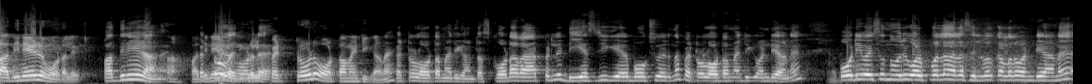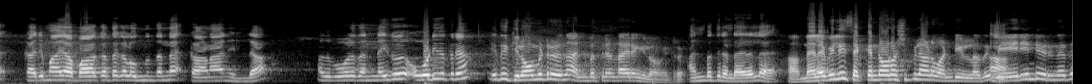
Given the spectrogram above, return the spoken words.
പതിനേഴ് മോഡൽ. പതിനേഴാണ്. പതിനേഴ് മോഡൽ പെട്രോൾ ഓട്ടോമാറ്റിക് ആണ്. പെട്രോൾ ഓട്ടോമാറ്റിക് ആണ് സ്കോഡ റാപ്പിഡിൽ D S G gear box വരുന്ന പെട്രോൾ ഓട്ടോമാറ്റിക് വണ്ടിയാണ്. ബോഡി വൈസ് ഒന്നും ഒരു കുഴപ്പമില്ല. നല്ല സിൽവർ കളർ വണ്ടിയാണ്. കാര്യമായ അപാകതകൾ ഒന്നും തന്നെ കാണാനില്ല. അതുപോലെ തന്നെ ഇത് ഓടിയത് എത്രയാ? ഇത് കിലോമീറ്റർ വരുന്ന അൻപത്തിരണ്ടായിരം കിലോമീറ്റർ അൻപത്തിരണ്ടായിരം അല്ലേ? നിലവിൽ സെക്കൻഡ് ഓണർഷിപ്പിലാണ് വണ്ടി ഉള്ളത്. വേരിയന്റ് വരുന്നത്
